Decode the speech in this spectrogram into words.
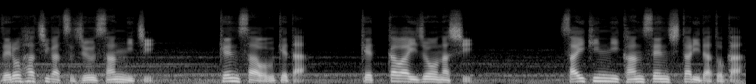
08月13日、検査を受けた。結果は異常なし。細菌に感染したりだとか、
